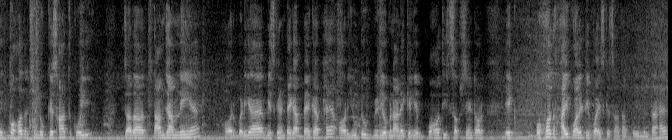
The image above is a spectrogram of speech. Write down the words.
एक बहुत अच्छे लुक के साथ कोई ज़्यादा तामझाम नहीं है। और बढ़िया है। 20 घंटे का बैकअप है और यूट्यूब वीडियो बनाने के लिए बहुत ही सफिशेंट और एक बहुत हाई क्वालिटी वॉइस के साथ आपको ये मिलता है।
